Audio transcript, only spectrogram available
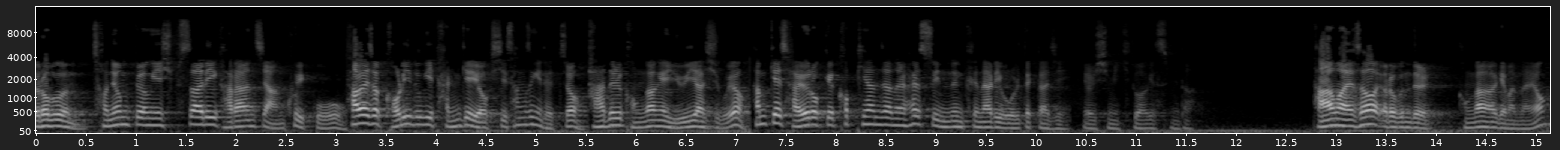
여러분, 전염병이 쉽사리 가라앉지 않고 있고 사회적 거리두기 단계 역시 상승이 됐죠. 다들 건강에 유의하시고요. 함께 자유롭게 커피 한 잔을 할 수 있는 그날이 올 때까지 열심히 기도하겠습니다. 다음 화에서 여러분들 건강하게 만나요.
